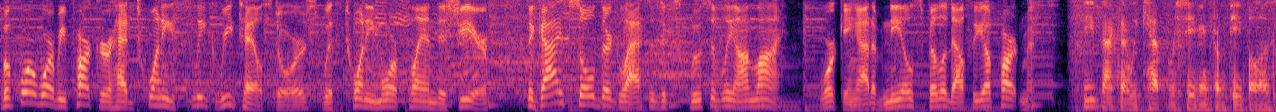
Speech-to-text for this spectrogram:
Before Warby Parker had 20 sleek retail stores, with 20 more planned this year, the guys sold their glasses exclusively online, working out of Neil's Philadelphia apartment. Feedback that we kept receiving from people is,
